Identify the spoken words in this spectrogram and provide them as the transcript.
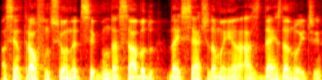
A central funciona de segunda a sábado, das 7 da manhã às 10 da noite.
